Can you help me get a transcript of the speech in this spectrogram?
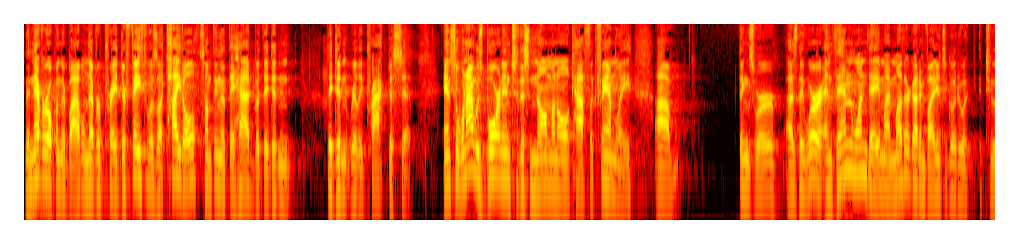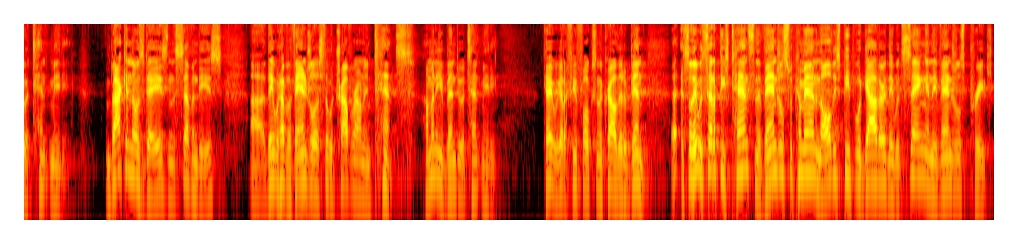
They never opened their Bible, never prayed. Their faith was a title, something that they had, but they didn't, they didn't really practice it. And so when I was born into this nominal Catholic family, um, things were as they were. And then one day, my mother got invited to go to a, to a tent meeting. And back in those days, in the 70s, uh, they would have evangelists that would travel around in tents. How many of you have been to a tent meeting? Okay, we got a few folks in the crowd that have been. Uh, so they would set up these tents, and the evangelists would come in, and all these people would gather, and they would sing, and the evangelist preached.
